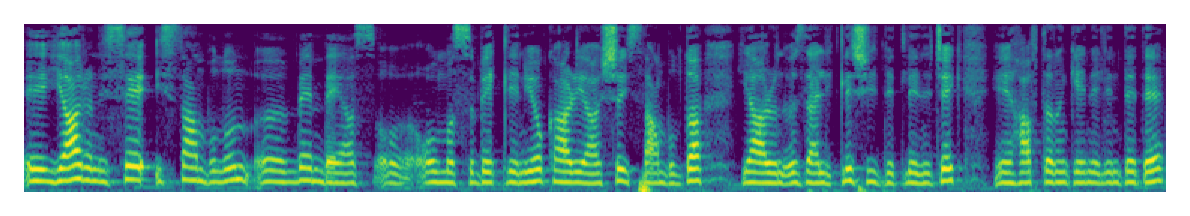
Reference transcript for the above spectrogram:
E, yarın ise İstanbul'un e, bembeyaz olması bekleniyor. Kar yağışı İstanbul'da yarın özellikle şiddetlenecek. E, haftanın dünyanın genelinde de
